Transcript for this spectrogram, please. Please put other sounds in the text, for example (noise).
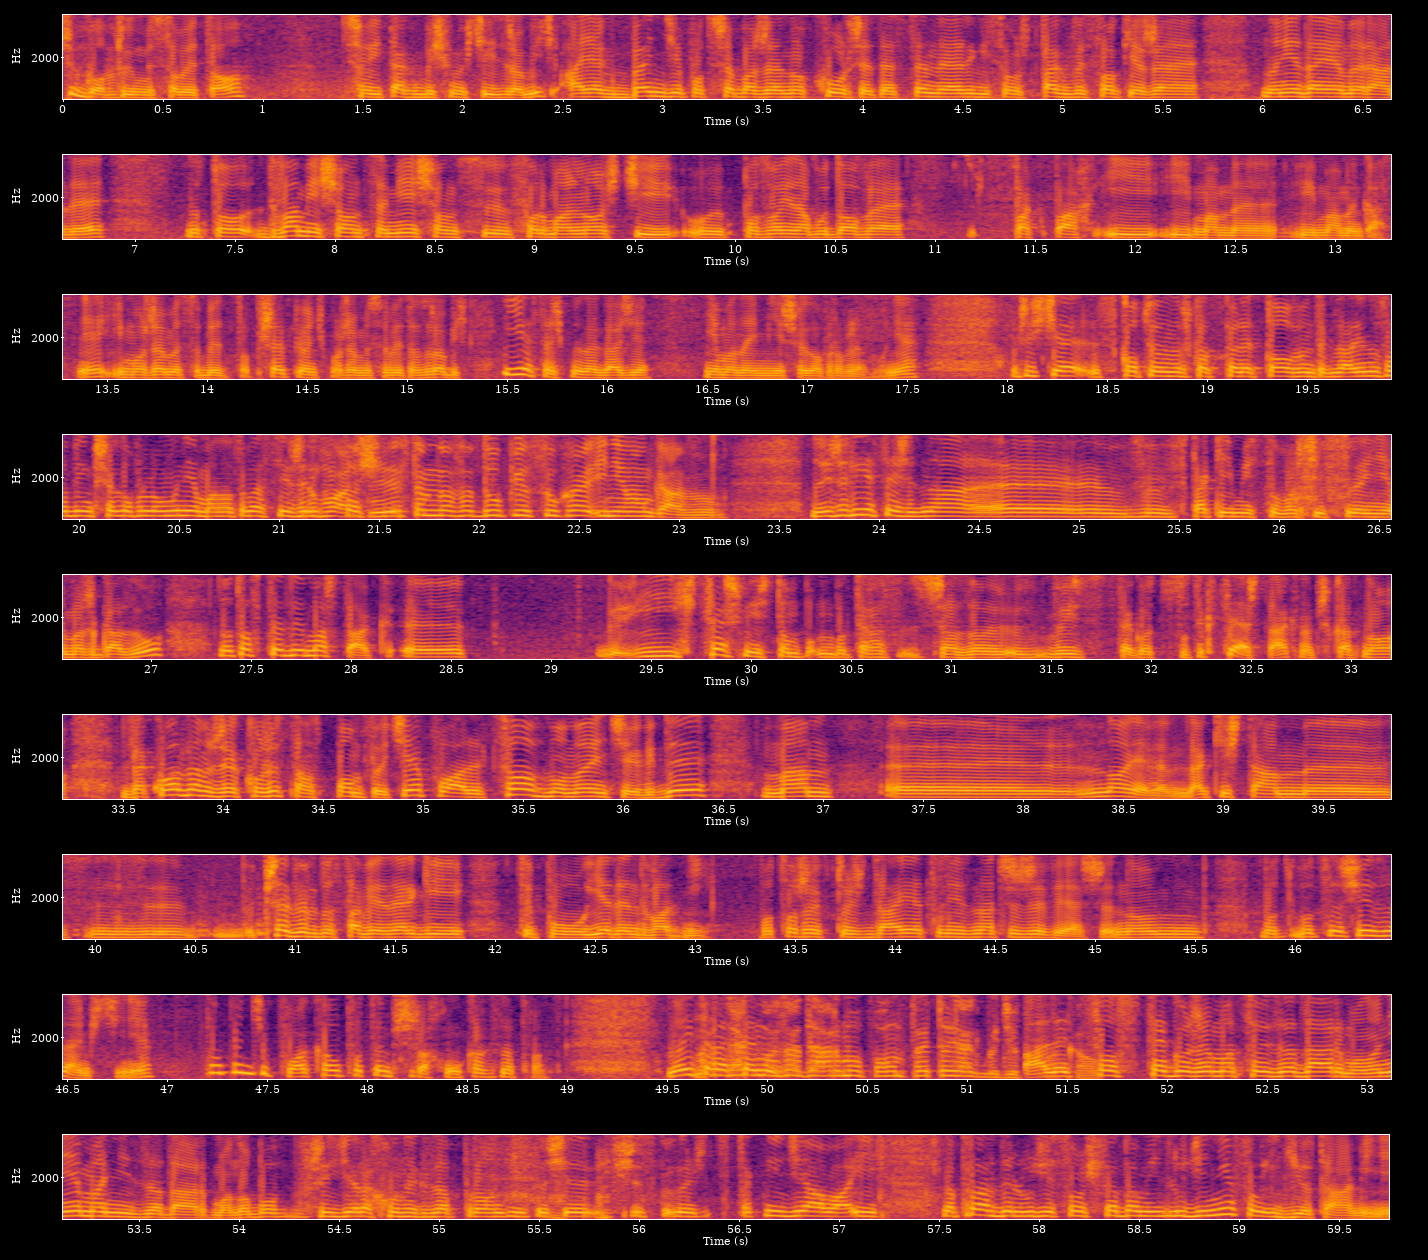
przygotujmy sobie to, co i tak byśmy chcieli zrobić, a jak będzie potrzeba, że no kurczę, te ceny energii są już tak wysokie, że no nie dajemy rady, no to dwa miesiące, miesiąc y, formalności, y, pozwoli na budowę, pak, pach i, i, mamy, i mamy gaz, nie? I możemy sobie to przepiąć, możemy sobie to zrobić i jesteśmy na gazie, nie ma najmniejszego problemu, nie? Oczywiście z kotłem na przykład peletowym i tak dalej, no to większego problemu nie ma, natomiast jeżeli No ktoś... właśnie, jestem na zadupie, słuchaj, i nie mam gazu. No jeżeli jesteś na, e, w, w takiej miejscowości, w której nie masz gazu, no to wtedy masz tak. E, I chcesz mieć tą, bo teraz trzeba wyjść z tego, co ty chcesz, tak? Na przykład, no, zakładam, że korzystam z pompy ciepła, ale co w momencie, gdy mam, e, no nie wiem, jakiś tam e, z, z, przerwę w dostawie energii typu 1-2 dni. Bo to, że ktoś daje, to nie znaczy, że wiesz, no, bo, bo to się zemści, nie? To będzie płakał potem przy rachunkach za prąd. No i No, teraz jak ten, ma za darmo pompę, to jak będzie ale płakał? co z tego, że ma coś za darmo? No nie ma nic za darmo, no bo przyjdzie rachunek za prąd i to się (laughs) wszystko zemści. To tak nie działa i naprawdę ludzie są świadomi, ludzie nie są idiotami.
